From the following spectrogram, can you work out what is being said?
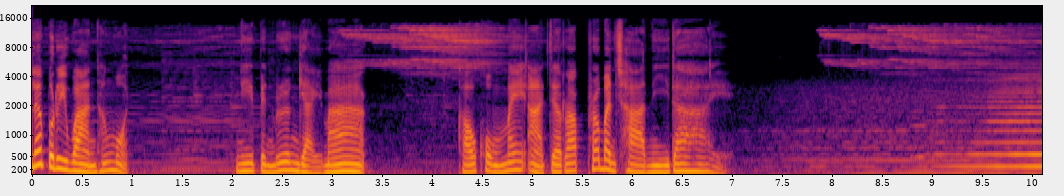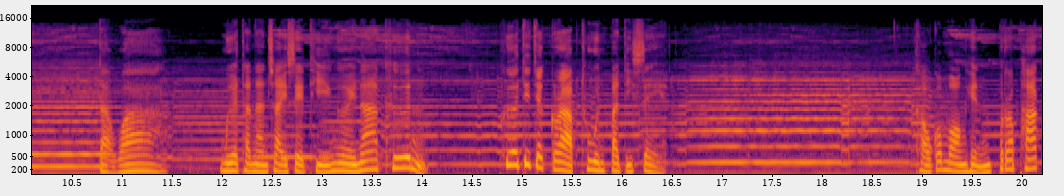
และบริวารทั้งหมด นี่เป็นเรื่องใหญ่มาก เขาคงไม่อาจจะรับพระบัญชานี้ได้ แต่ว่าเมื่อธนัญชัยเศรษฐีเงยหน้าขึ้น เพื่อที่จะกราบทูลปฏิเสธ เขาก็มองเห็นพระพัก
